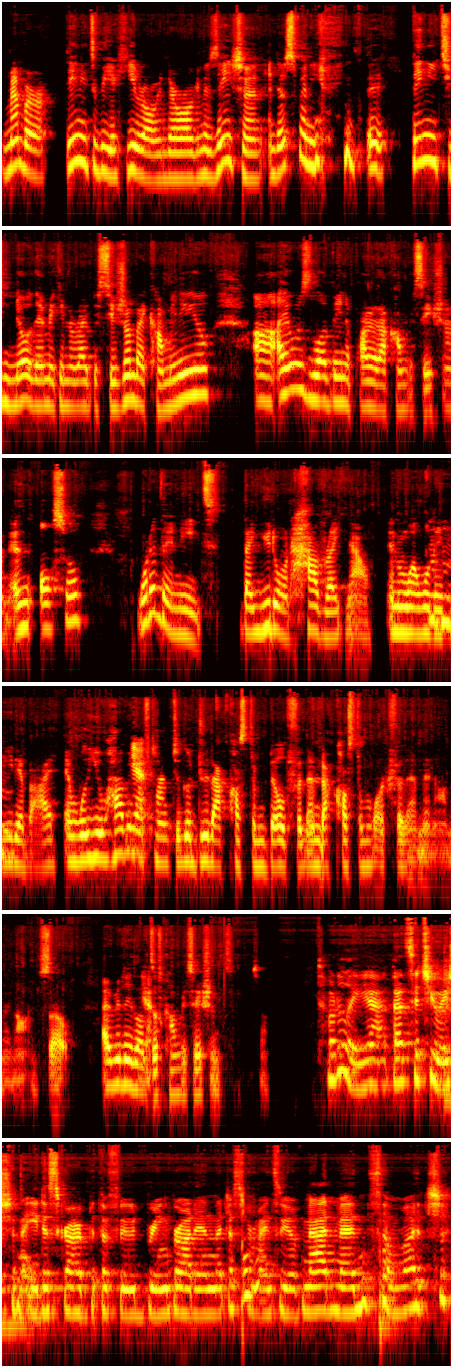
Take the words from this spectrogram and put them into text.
remember, they need to be a hero in their organization, and they're spending. they, need to know they're making the right decision by coming to you. Uh, I always love being a part of that conversation, and also, what are their needs that you don't have right now, and when will Mhm. they need it by, and will you have Yeah. enough time to go do that custom build for them, that custom work for them, and on and on. So I really love Yeah. those conversations. So. Totally, yeah. That situation that you described with the food being brought in, that just Mhm. reminds me of Mad Men so much.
